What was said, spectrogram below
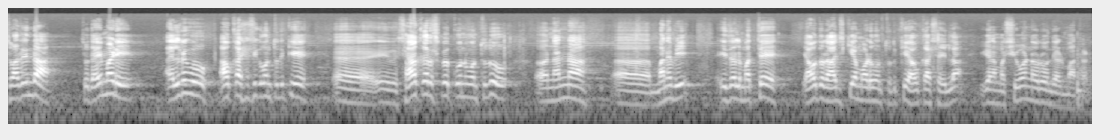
ಸೊ ಅದರಿಂದ ಸೊ ದಯಮಾಡಿ ಎಲ್ರಿಗೂ ಅವಕಾಶ ಸಿಗುವಂಥದ್ದಕ್ಕೆ ಸಹಕರಿಸಬೇಕು ಅನ್ನುವಂಥದ್ದು ನನ್ನ ಮನವಿ. ಇದರಲ್ಲಿ ಮತ್ತೆ ಯಾವುದು ರಾಜಕೀಯ ಮಾಡುವಂಥದ್ದಕ್ಕೆ ಅವಕಾಶ ಇಲ್ಲ. ಈಗ ನಮ್ಮ ಶಿವಣ್ಣವರು ಒಂದೆರಡು ಮಾತಾಡಿ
